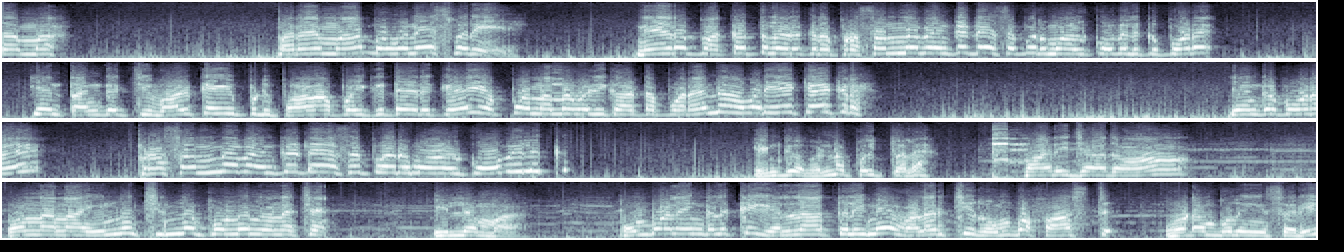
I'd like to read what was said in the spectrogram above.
இந்த அம்மா வரேம்மா புவனேஸ்வரி. நேர பக்கத்துல இருக்கிற பிரசன்ன வெங்கடேச பெருமாள் கோவிலுக்கு போறேன். என் தங்கச்சி வாழ்க்கை இப்படி பாழா போய்கிட்டே இருக்கே எப்ப நல்ல வழி காட்ட போறேன்னு அவரையே கேக்குறேன். எங்க போறேன் பிரசன்ன வெங்கடேச பெருமாள் கோவிலுக்கு. எங்க வேணா போய் தொலை? பாரிஜாதம் உன்னை நான் இன்னும் சின்ன பொண்ணுன்னு நினைச்சேன். இல்லம்மா பொம்பளைங்களுக்கு எல்லாத்துலயுமே வளர்ச்சி ரொம்ப ஃபாஸ்ட் உடம்புலயும் சரி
